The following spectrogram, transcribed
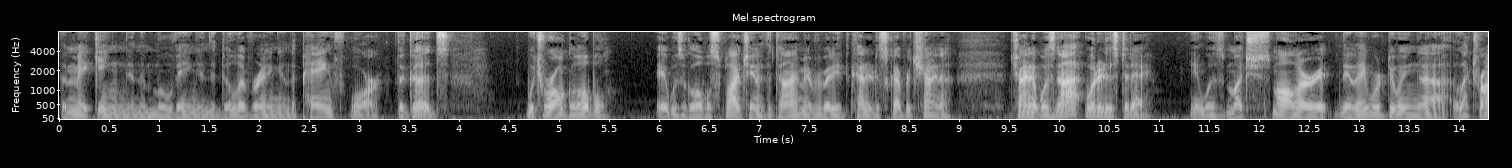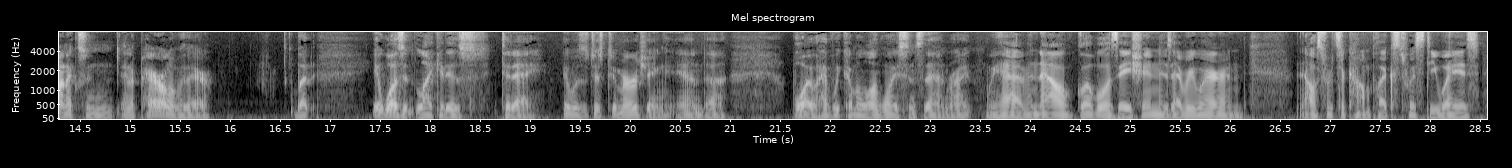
the making and the moving and the delivering and the paying for the goods which were all global. It was a global supply chain at the time. Everybody had kind of discovered China. China was not what it is today. It was much smaller. It, you know, they were doing uh, electronics and, and apparel over there, but it wasn't like it is today. It was just emerging, and uh, boy, have we come a long way since then, right? We have, and now globalization is everywhere, and in all sorts of complex, twisty ways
